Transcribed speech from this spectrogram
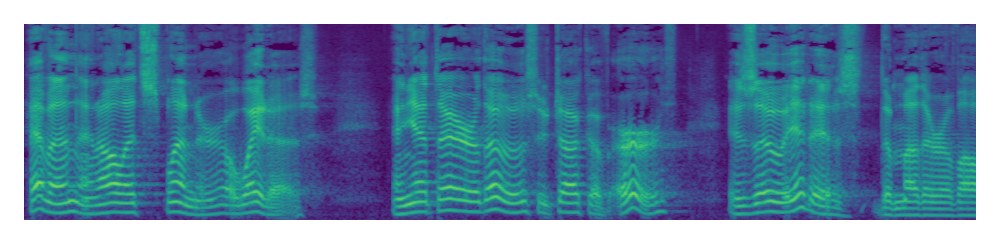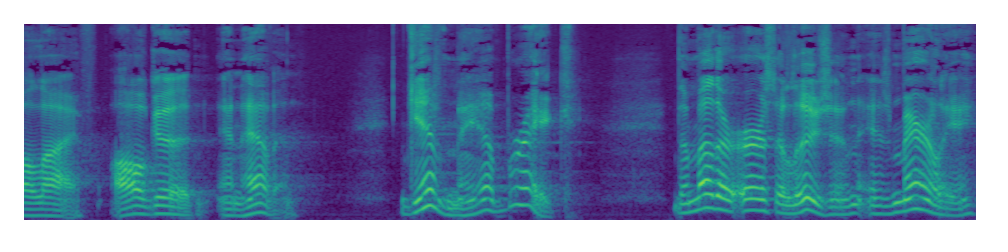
Heaven and all its splendor await us, and yet there are those who talk of earth as though it is the mother of all life, all good, and heaven. Give me a break. The Mother Earth illusion is merely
